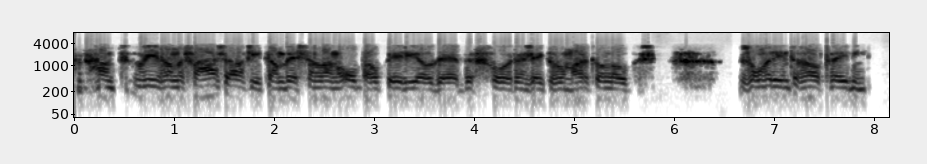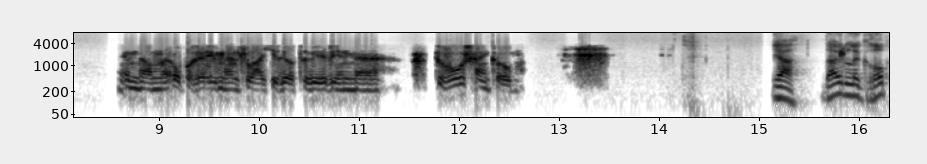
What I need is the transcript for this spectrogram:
hangt weer van de fase af. Je kan best een lange opbouwperiode hebben voor, en zeker voor marathonlopers. Zonder intervaltraining. En dan uh, op een gegeven moment laat je dat er weer in uh, tevoorschijn komen. Ja, duidelijk Rob.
